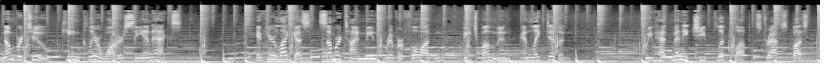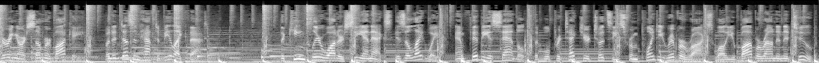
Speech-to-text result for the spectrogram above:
Number 2, Keen Clearwater CNX. If you're like us, summertime means River Floatin, Beach Bummin, and Lake Dibon. We've had many cheap flip-flop straps bust during our summer vacay, but it doesn't have to be like that. The Keen Clearwater CNX is a lightweight, amphibious sandal that will protect your tootsies from pointy river rocks while you bob around in a tube,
